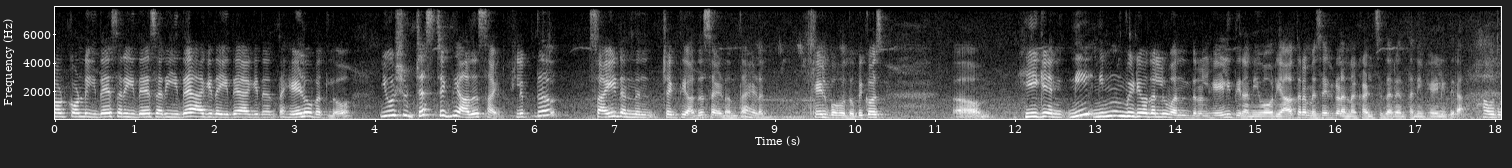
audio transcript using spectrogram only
ನೋಡ್ಕೊಂಡು ಇದೇ ಸರಿ ಇದೇ ಸರಿ ಇದೇ ಆಗಿದೆ ಇದೇ ಆಗಿದೆ ಅಂತ ಹೇಳೋ ಬದಲು you should just check the other side flip the side and check the other side ಅಂತ ಹೇಳಕ್ ಹೇಳಬಹುದು. ಬಿಕಾಸ್ ಹೀಗೆ ನೀ ನಿಮ್ಮ ವಿಡಿಯೋದಲ್ಲೂ ಒಂದರಲ್ಲಿ ಹೇಳಿದ್ದೀರಾ ನೀವು ಅವ್ರು ಯಾವ ಥರ ಮೆಸೇಜ್ಗಳನ್ನು ಕಳಿಸಿದ್ದಾರೆ ಅಂತ ನೀವು ಹೇಳಿದ್ದೀರಾ? ಹೌದು.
